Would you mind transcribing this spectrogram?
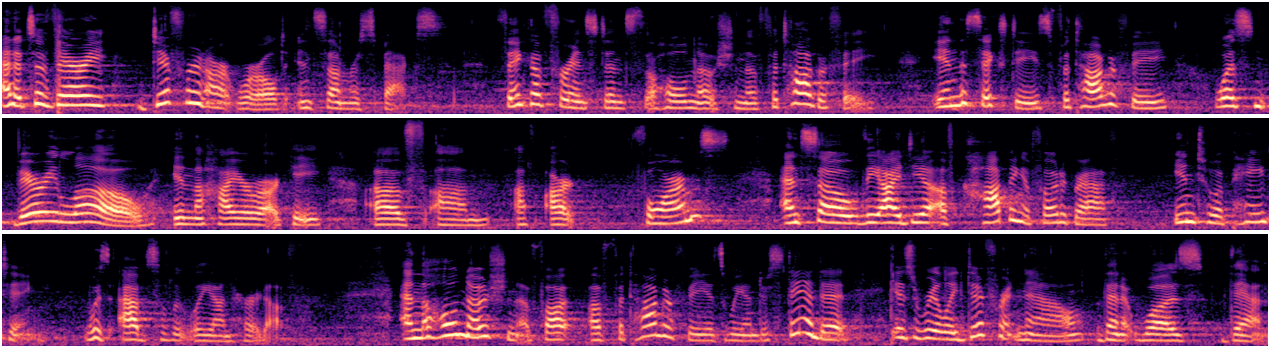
And it's a very different art world in some respects. Think of, for instance, the whole notion of photography. In the 60s, photography was very low in the hierarchy of, um, of art forms. And so the idea of copying a photograph into a painting was absolutely unheard of. And the whole notion of, pho- of photography, as we understand it, is really different now than it was then.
